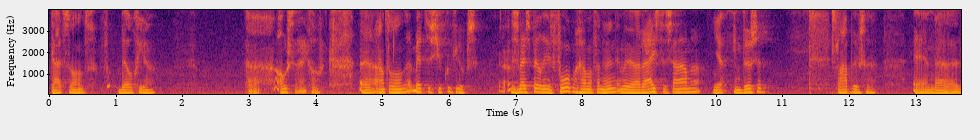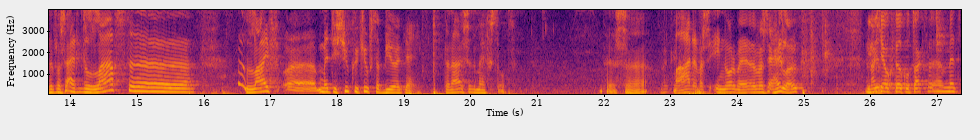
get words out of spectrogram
Duitsland, België. Eh, Oostenrijk geloof ik. Eh, Een aantal landen met de Supercubes. Dus wij speelden in het voorprogramma van hun. En we reisden samen Ja. in bussen. Slaapbussen. En eh, dat was eigenlijk de laatste eh, live eh, met die Supercubes dat Björk deed. Daarna is ze ermee gestopt. Dus, eh, Maar dat was enorm. Dat was heel leuk. En had je ook veel contact eh, met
